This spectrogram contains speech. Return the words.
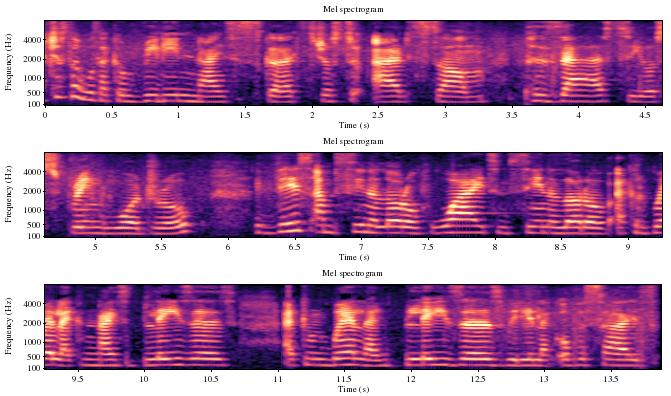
I just thought it was like a really nice skirt just to add some pizzazz to your spring wardrobe. This i'm seeing a lot of whites. I'm seeing a lot of i could wear like nice blazers. I can wear like blazers with it like oversized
